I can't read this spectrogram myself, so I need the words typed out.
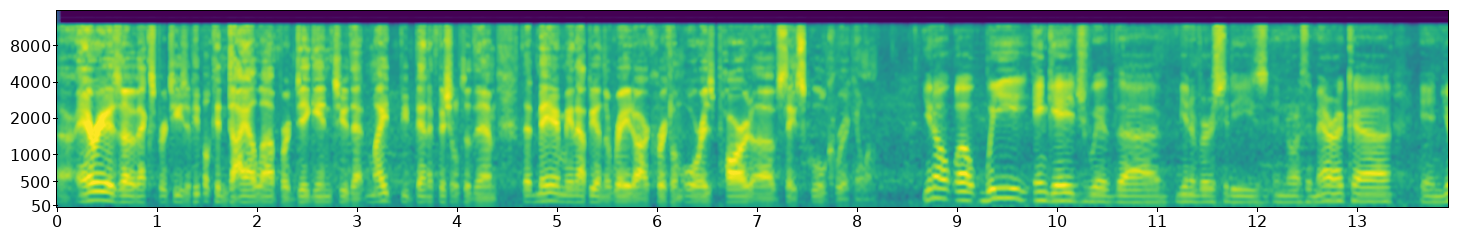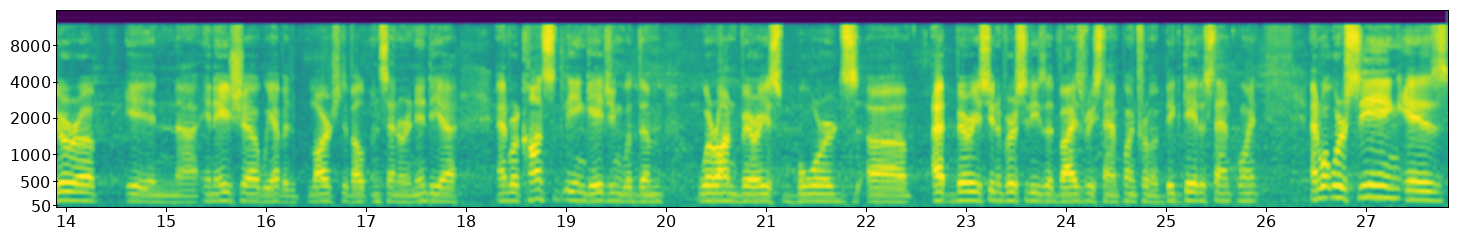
uh, areas of expertise that people can dial up or dig into that might be beneficial to them that may or may not be on the radar curriculum or is part of, say, school curriculum? You know, well, we engage with uh, universities in North America, in Europe, in, uh, in Asia. We have a large development center in India, and we're constantly engaging with them we're on various boards uh, at various universities, advisory standpoint, from a big data standpoint. And what we're seeing is,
